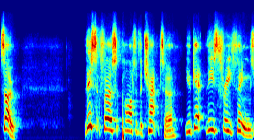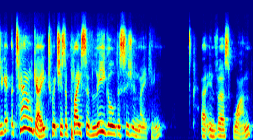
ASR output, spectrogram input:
So, this first part of the chapter, you get these three things. You get the town gate, which is a place of legal decision making uh, in verse one.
